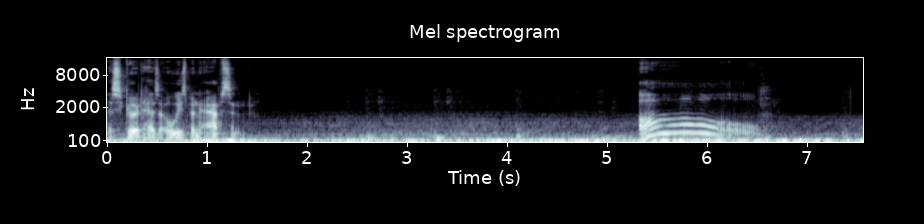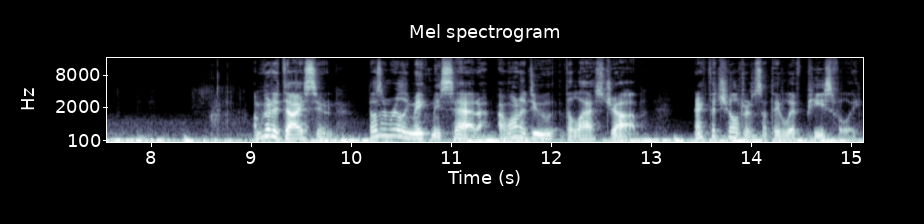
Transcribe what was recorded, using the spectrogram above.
This good has always been absent. Oh. I'm gonna die soon. Doesn't really make me sad. I want to do the last job. Connect the children so that they live peacefully.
